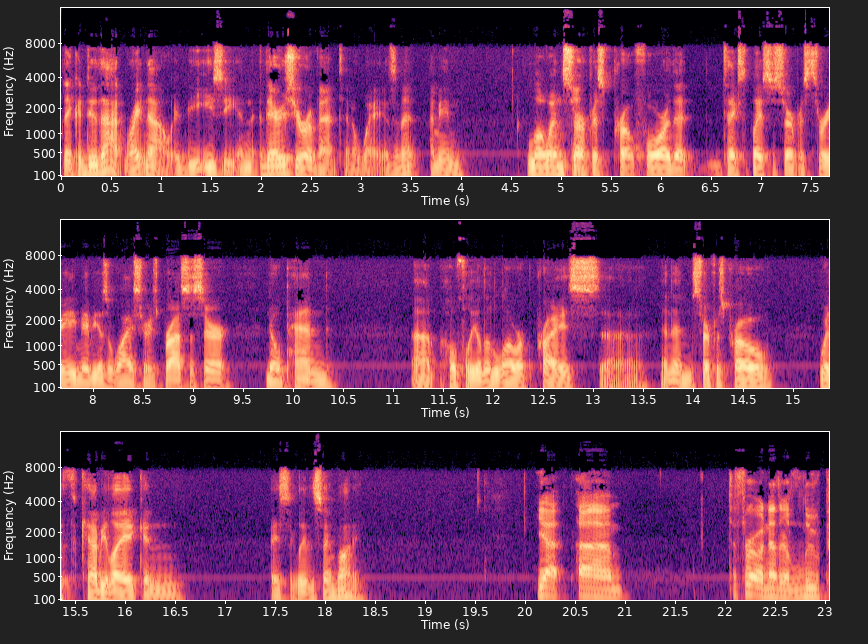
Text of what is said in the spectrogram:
They could do that right now. It'd be easy, and there's your event in a way, isn't it? I mean, low end Surface. Pro 4 that takes the place of Surface 3, maybe as a Y series processor, no pen, uh, hopefully a little lower price, uh, and then Surface Pro with Kaby Lake and basically the same body. Yeah. Um, to throw another loop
